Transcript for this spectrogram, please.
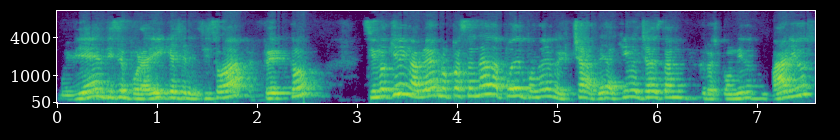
Muy bien, dicen por ahí que es el inciso A, perfecto. Si no quieren hablar, no pasa nada, pueden poner en el chat. ¿eh? Aquí en el chat están respondiendo varios.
